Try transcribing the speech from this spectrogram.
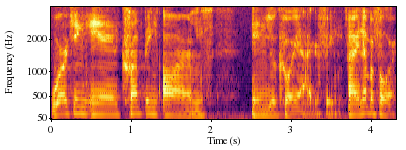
working in crumping arms in your choreography. All right, number four.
